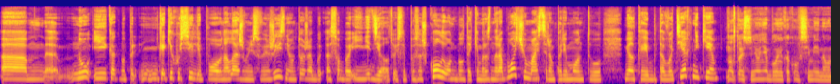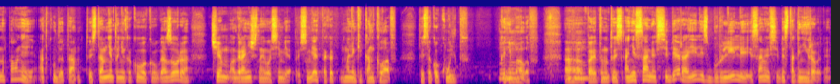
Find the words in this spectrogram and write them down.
Uh, ну и как бы никаких усилий по налаживанию своей жизни он тоже особо и не делал. То есть после школы он был таким разнорабочим, мастером по ремонту мелкой бытовой техники. Ну, то есть у него не было никакого семейного наполнения. Откуда там? То есть там нету никакого кругозора, чем ограничена его семья. То есть семья — это как маленький конклав. То есть такой культ каннибалов. Mm-hmm. А, поэтому, то есть, они сами в себе роились, бурлили и сами в себе стагнировали.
